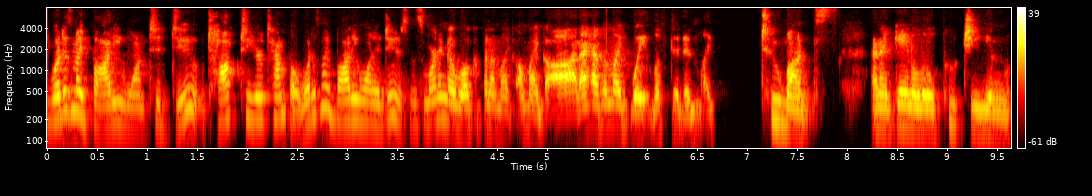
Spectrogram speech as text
what does my body want to do? Talk to your temple. What does my body want to do? So this morning I woke up and I'm like, oh my God, I haven't like weightlifted in like two months. and I've gained a little poochie. and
